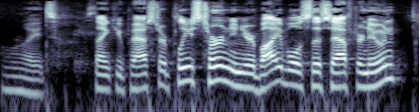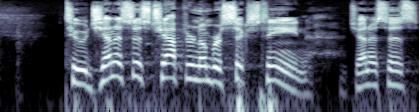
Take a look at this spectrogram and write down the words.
All right. Thank you, Pastor. Please turn in your Bibles this afternoon to Genesis chapter number 16. Genesis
